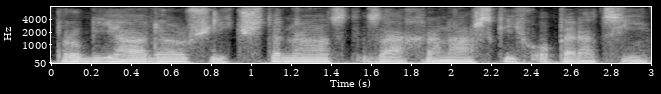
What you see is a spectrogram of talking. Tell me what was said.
probíhá dalších 14 záchranářských operací.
